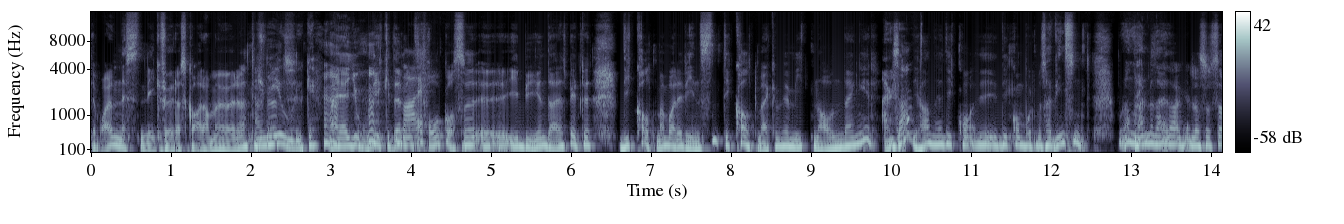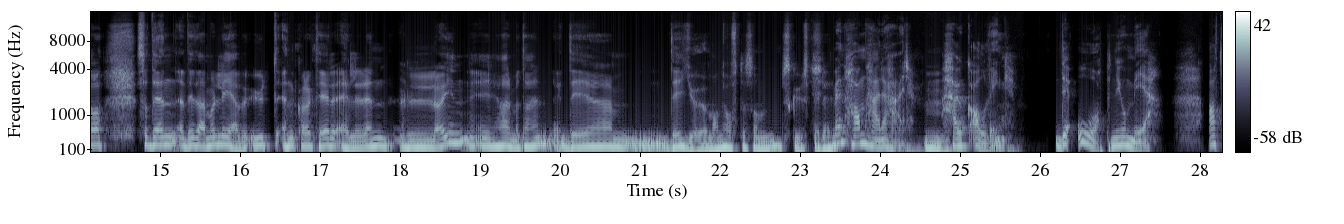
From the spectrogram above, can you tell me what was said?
Det var jo nesten like før jeg skar av meg øret til slutt. Men det gjorde du ikke. Nei, jeg gjorde ikke det, men folk også uh, i byen der jeg spilte, de kalte meg bare Vincent. De kalte meg ikke ved mitt navn lenger. Er det sant? Ja, de, kom, de, de, kom, bort og sa 'Vincent, hvordan er det med deg i dag?' Eller, så, så den, det der med å leve ut en karakter eller en løgn i hermetegn, det, det gjør man jo ofte som skuespiller. Men Men han her er her, Mm. Hauk Alving, det åpner jo med at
